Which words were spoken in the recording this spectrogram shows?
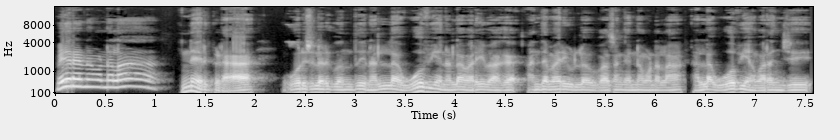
வேற என்ன பண்ணலாம்? இன்னும் இருக்குடா. ஒரு சிலருக்கு வந்து நல்ல ஓவியம் நல்லா வரைவாங்க. அந்த மாதிரி உள்ள பசங்க என்ன பண்ணலாம்? நல்லா ஓவியம் வரைஞ்சி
